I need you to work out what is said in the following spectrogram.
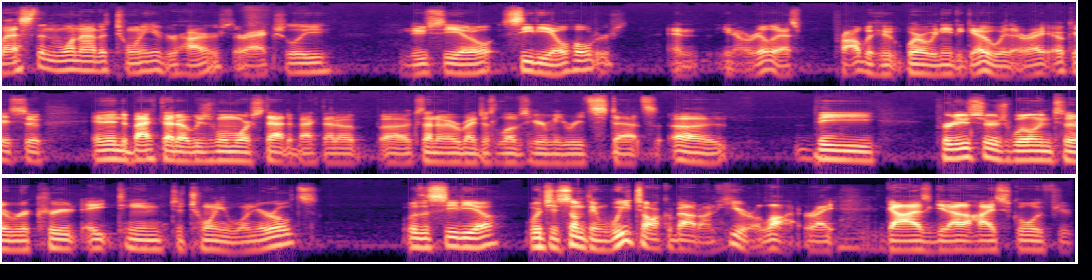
less than one out of twenty of your hires are actually new CDL, CDL holders, and you know, really, that's probably who, where we need to go with it, right? Okay, so and then to back that up, just one more stat to back that up, because I know everybody just loves hearing me read stats. Uh, the producers willing to recruit 18 to 21 year olds with a CDL, which is something we talk about on here a lot, right? Guys get out of high school if you're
